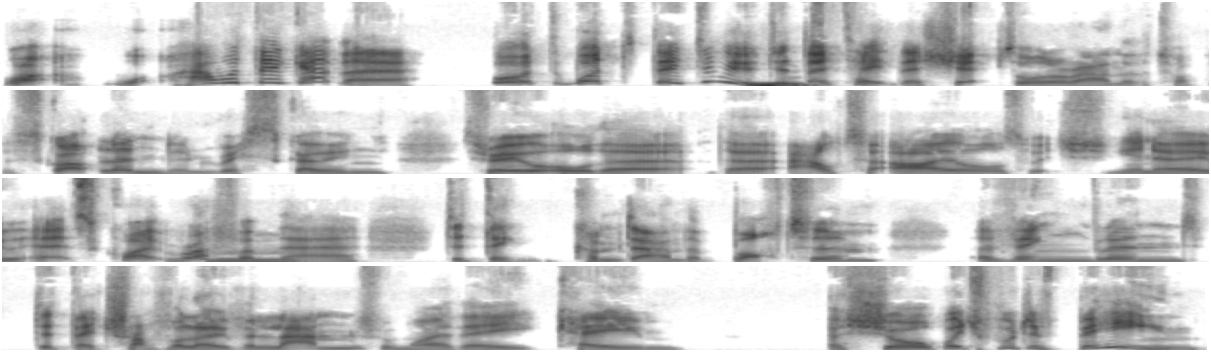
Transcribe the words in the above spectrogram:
What, what how would they get there? What what did they do? Did Mm. they take their ships all around the top of Scotland and risk going through all the the outer isles, which you know it's quite rough up Mm. there? Did they come down the bottom of England? Did they travel over land from where they came ashore, which would have been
